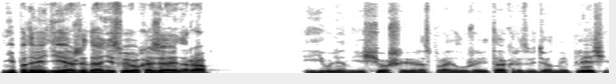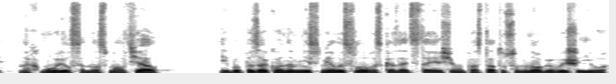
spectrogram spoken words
Не подведи ожиданий своего хозяина, раб!» И Юлиан еще шире расправил уже и так разведенные плечи, нахмурился, но смолчал, ибо по законам не смел и слова сказать стоящему по статусу много выше его.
